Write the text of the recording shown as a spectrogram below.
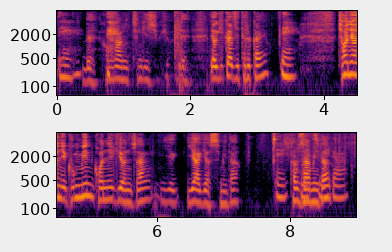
네. 네, 건강 챙기시고요. 네. 여기까지 들을까요? 네. 전현희 국민권익위원장 이야기였습니다. 네. 감사합니다. 고맙습니다.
